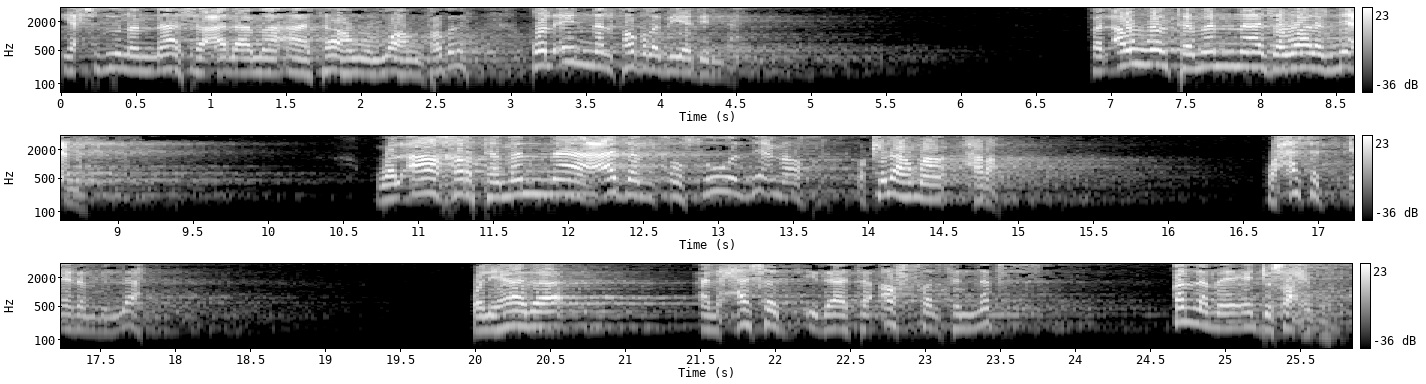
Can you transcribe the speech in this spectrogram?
يحسدون الناس على ما آتاهم الله من فضله؟ قل إن الفضل بيد الله. فالأول تمنى زوال النعمة والآخر تمنى عدم حصول نعمة أخرى وكلاهما حرام. وحسد عياذا بالله. ولهذا الحسد إذا تأصل في النفس قل ما ينجو صاحبه.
